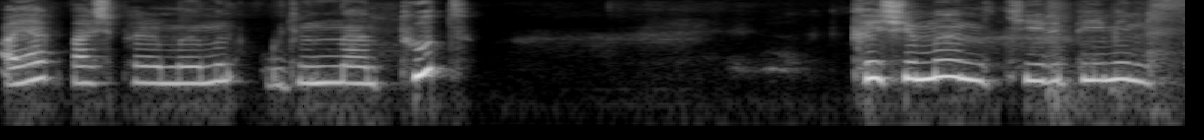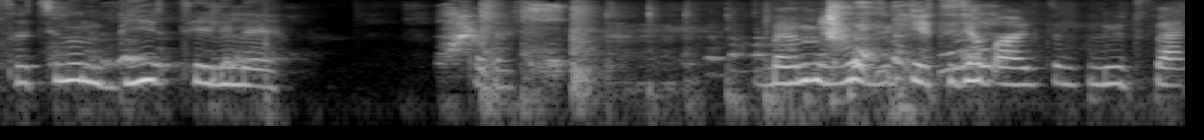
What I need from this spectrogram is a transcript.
Ayak baş parmağımın ucundan tut. Kaşımın, kirpiğimin, saçının bir teline kadar. Ben birazcık yatacağım artık lütfen.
